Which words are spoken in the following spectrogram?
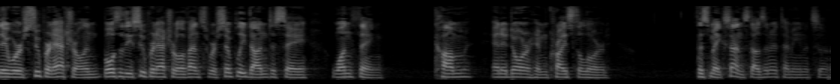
They were supernatural, and both of these supernatural events were simply done to say one thing come and adore him, Christ the Lord. This makes sense, doesn't it? I mean, it's a,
